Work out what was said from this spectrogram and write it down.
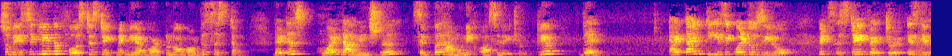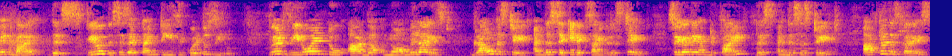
So basically in the first statement we have got to know about the system that is one dimensional simple harmonic oscillator. Clear? Then at time t is equal to 0 its state vector is given by this. Clear? This is at time t is equal to 0 where 0 and 2 are the normalized ground state and the second excited state. So here they have defined this and this is state. After this guys,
